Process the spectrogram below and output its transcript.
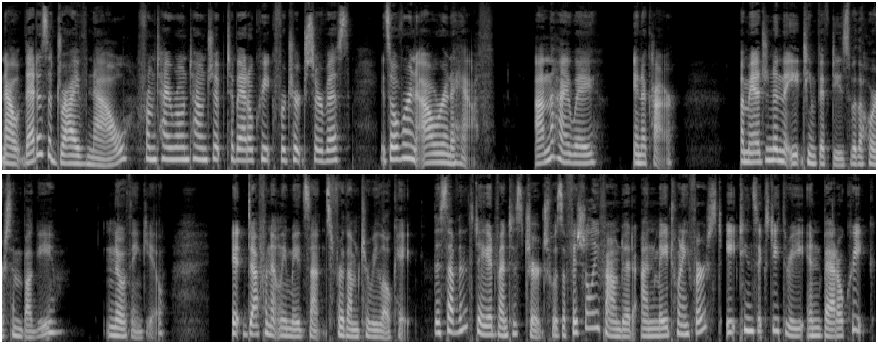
Now, that is a drive now from Tyrone Township to Battle Creek for church service, it's over an hour and a half on the highway in a car. Imagine in the 1850s with a horse and buggy. No, thank you. It definitely made sense for them to relocate. The Seventh day Adventist Church was officially founded on May 21st, 1863, in Battle Creek,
